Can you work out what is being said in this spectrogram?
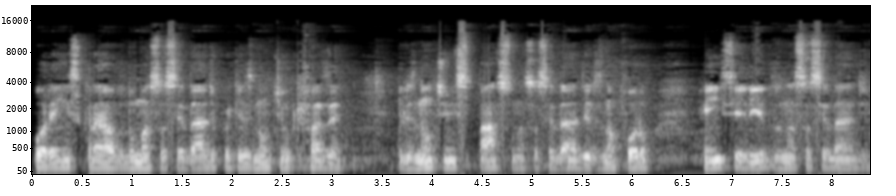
porém escravo de uma sociedade porque eles não tinham o que fazer. Eles não tinham espaço na sociedade, eles não foram reinseridos na sociedade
